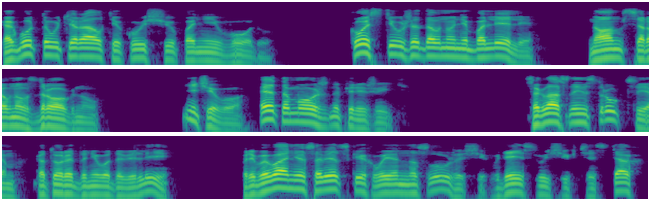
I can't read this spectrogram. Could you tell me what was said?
как будто утирал текущую по ней воду. Кости уже давно не болели, но он все равно вздрогнул. Ничего, это можно пережить. Согласно инструкциям, которые до него довели, пребывание советских военнослужащих в действующих частях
